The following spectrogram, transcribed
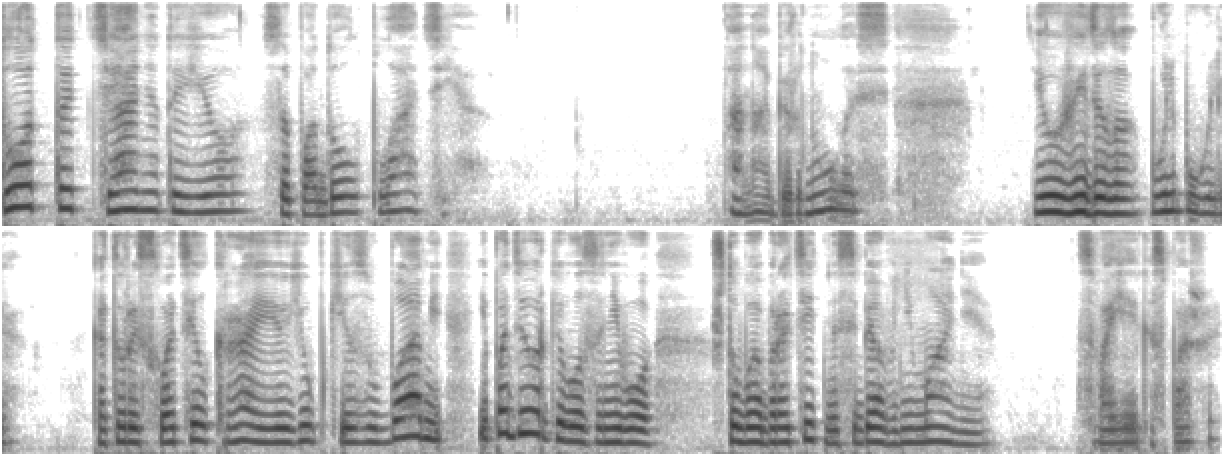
кто-то тянет ее за подол платья. Она обернулась и увидела Бульбуля, который схватил край ее юбки зубами и подергивал за него, чтобы обратить на себя внимание своей госпожи.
